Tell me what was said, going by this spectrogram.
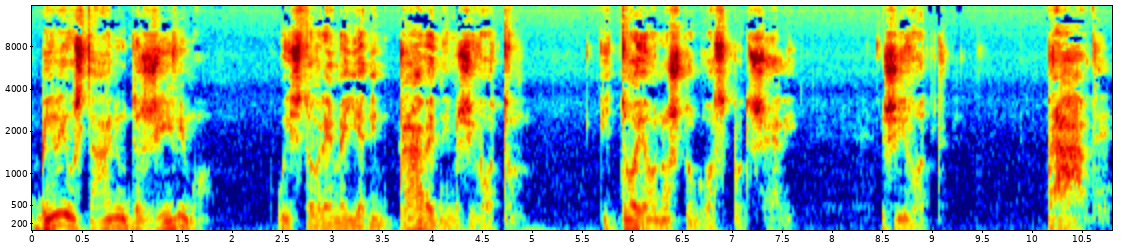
bili u stanju da živimo u isto vreme jednim pravednim životom. I to je ono što gospod želi. Život pravde.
